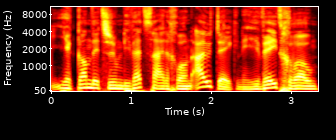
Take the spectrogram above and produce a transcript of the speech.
je kan dit seizoen die wedstrijden gewoon uittekenen. Je weet gewoon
